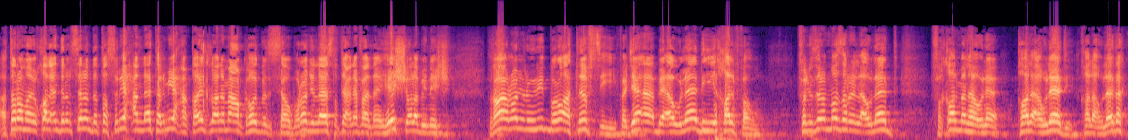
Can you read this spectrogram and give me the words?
أترى ما يقال عند النبي صلى الله عليه وسلم؟ ده تصريحا لا تلميحا. قالت له أنا معه كهدبة الثوب الراجل لا يستطيع أن يفعل لا يهش ولا بينش. فطبعا الراجل يريد براءة نفسه فجاء بأولاده خلفه. فنزل النظر للأولاد فقال من هؤلاء؟ قال أولادي. قال أولادك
